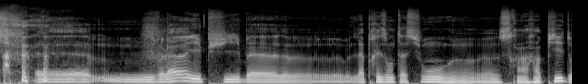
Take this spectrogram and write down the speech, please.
euh, mais voilà. Et puis, bah, euh, la présentation sera rapide.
